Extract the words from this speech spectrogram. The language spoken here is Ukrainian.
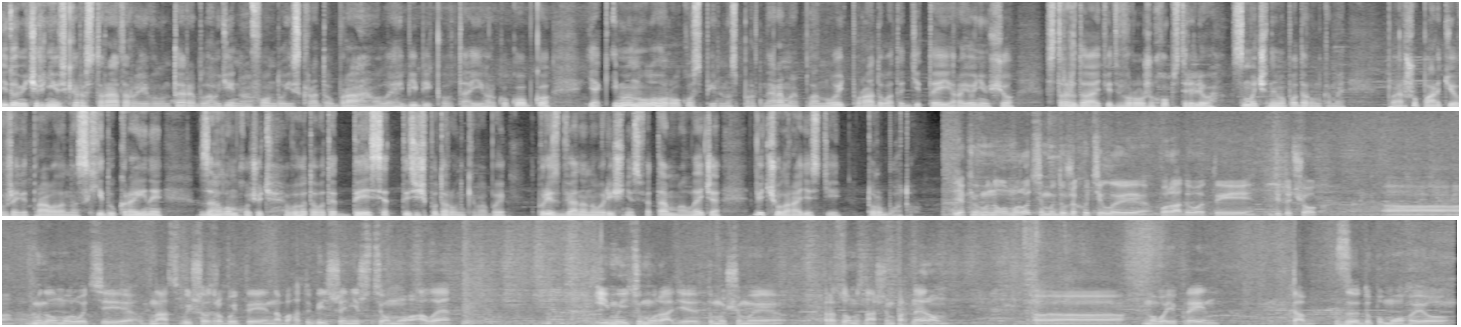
Відомі чернігівські ресторатори і волонтери благодійного фонду Іскра добра Олег Бібіков та Ігор Кокопко, як і минулого року, спільно з партнерами планують порадувати дітей районів, що страждають від ворожих обстрілів смачними подарунками. Першу партію вже відправили на схід України. Загалом хочуть виготовити 10 тисяч подарунків, аби по різдвяно-новорічні свята малеча відчула радість і турботу. Як і в минулому році, ми дуже хотіли порадувати діточок. А, В минулому році в нас вийшло зробити набагато більше, ніж в цьому, але і ми й цьому раді, тому що ми разом з нашим партнером е, Нова Україн та з допомогою е,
